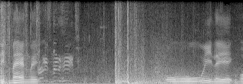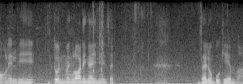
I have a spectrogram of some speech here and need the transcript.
ติดแม่งเลย โอ้ย เละบอกเลยเละตัวนึงแม่งรอดได้ไงเนี่ยสัตว์ใส่ลงปูเข็มเหรอ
